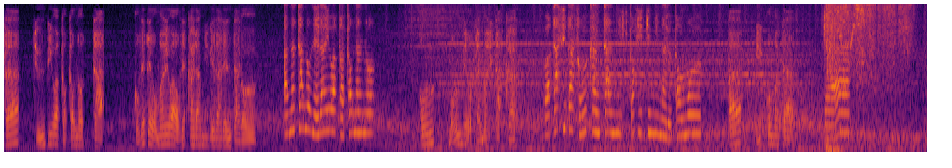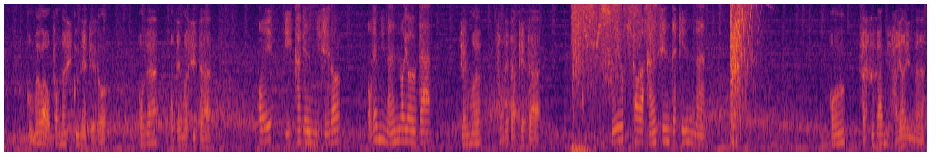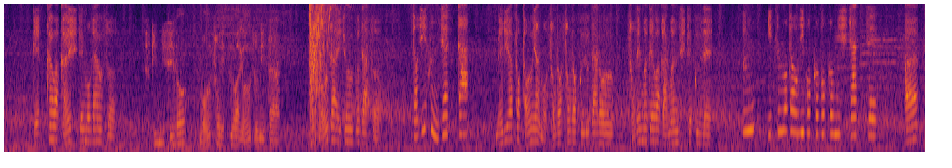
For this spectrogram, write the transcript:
さあ、準備は整った。これでお前は俺から逃げられんだろう。あなたの狙いはパトなの。ほう、もう目を覚ましたか。私がそう簡単に人質になると思う。ああ、いい駒だ。じゃあ、駒はおとなしく寝てろ。ほら、お出ましだ。おい、いい加減にしろ。俺に何の用だ。邪魔、それだけだ。不意打ちとは感心できんな。ほう、さすがに早いな。結果は返してもらうぞ。好きにしろ、もうそいつは用済みだ。もう大丈夫だぞ。閉じ踏んじゃった。メリアとトウヤもそろそろ来るだろう。それまでは我慢してくれ。うん、いつも通りボコボコにしちゃって。ああ。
